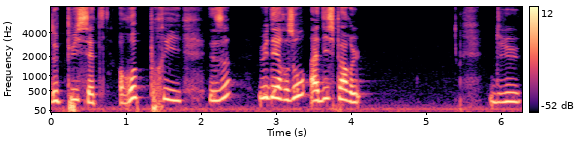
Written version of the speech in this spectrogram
depuis cette reprise, Uderzo a disparu. Lui,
